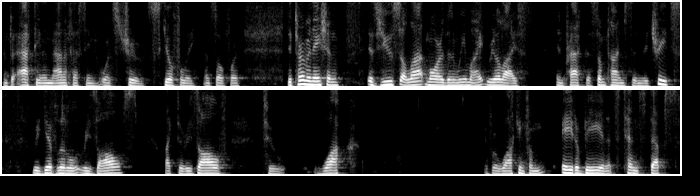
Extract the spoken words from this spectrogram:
and to acting and manifesting what's true skillfully and so forth. Determination is used a lot more than we might realize in practice. Sometimes in retreats, we give little resolves like to resolve to walk, if we're walking from A to B and it's 10 steps,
